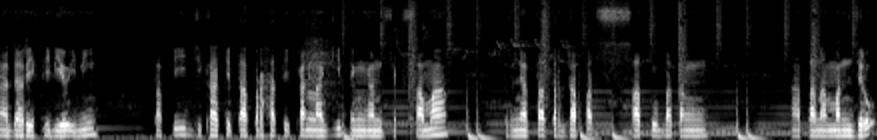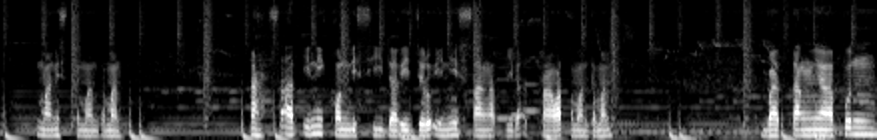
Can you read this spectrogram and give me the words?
uh, dari video ini tapi jika kita perhatikan lagi dengan seksama ternyata terdapat satu batang uh, tanaman jeruk manis teman-teman. Nah saat ini kondisi dari jeruk ini sangat tidak terawat teman-teman. Batangnya pun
